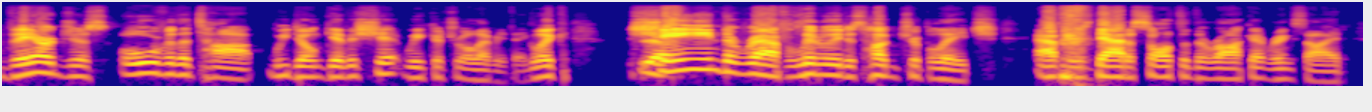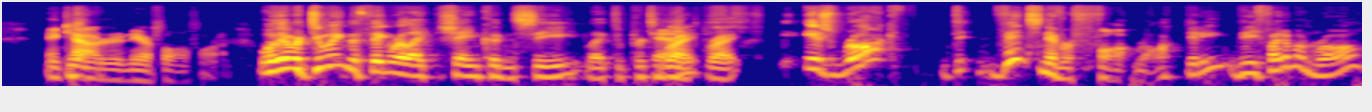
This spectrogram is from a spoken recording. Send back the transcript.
they are just over the top. We don't give a shit. We control everything. Like Yeah. Shane, the ref, literally just hugged Triple H after his dad assaulted the Rock at ringside and Yeah. countered a near fall for him. Well, they were doing the thing where like Shane couldn't see, like to pretend. Right, right. Is Rock Did, Vince never fought Rock, did he? Did he fight him on Raw?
